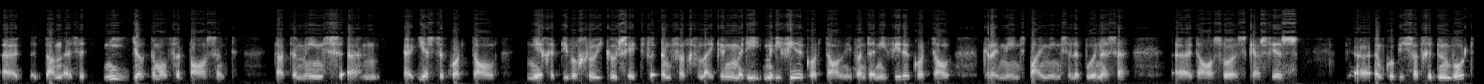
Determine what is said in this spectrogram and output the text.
uh, dan is dit nie heeltemal verbasend dat 'n mens 'n um, eerste kwartaal negatiewe groeikoers het in vergelyking met die met die vierde kwartaal nie. Want in die vierde kwartaal kry mense baie mense hulle bonusse. Uh daarso is Kersfees uh inkopies wat gedoen word.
